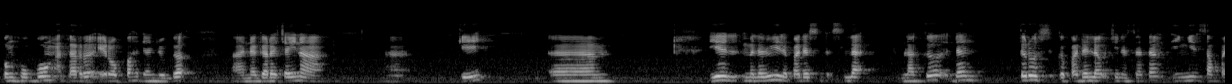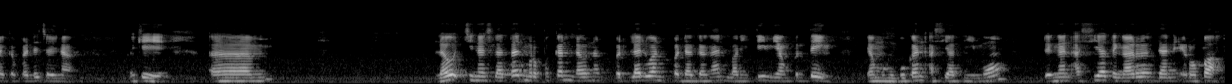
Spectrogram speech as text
penghubung antara Eropah dan juga uh, negara China. Uh, Okey, um, ia melalui daripada Selat Melaka dan terus kepada Laut Cina Selatan ingin sampai kepada China. Okey. Um, Laut Cina Selatan merupakan laluan perdagangan maritim yang penting yang menghubungkan Asia Timur dengan Asia Tenggara dan Eropah.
